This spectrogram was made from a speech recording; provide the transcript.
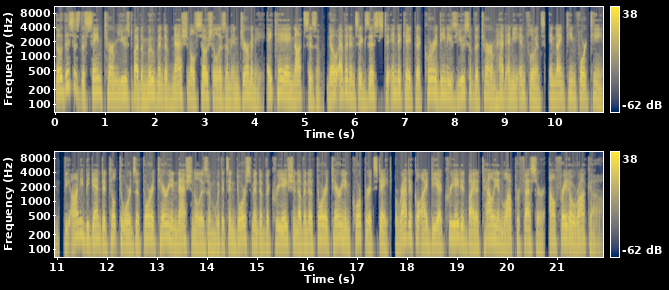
Though this is the same term used by the movement of National Socialism in Germany aka Nazism no evidence exists to indicate that Corradini's use of the term had any influence. In 1914, the ANI began to tilt towards authoritarian nationalism with its endorsement of the creation of an authoritarian corporate state, a radical idea created by Italian law professor, Alfredo Rocco.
